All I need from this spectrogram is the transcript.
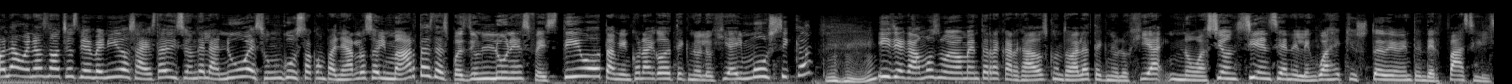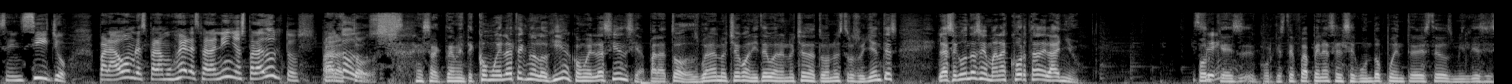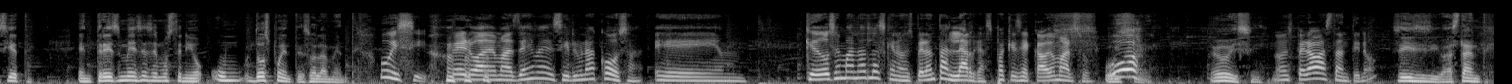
Hola, buenas noches, bienvenidos a esta edición de La Nube. Es un gusto acompañarlos hoy martes después de un lunes festivo, también con algo de tecnología y música. Y llegamos nuevamente recargados con toda la tecnología, innovación, ciencia en el lenguaje que usted debe entender fácil, sencillo, para hombres, para mujeres, para niños, para adultos, para, todos. Exactamente, como es la tecnología, como es la ciencia, para todos. Buenas noches, Juanita, y buenas noches a todos nuestros oyentes. La segunda semana corta del año porque, es, porque este fue apenas el segundo puente de este 2017. En tres meses hemos tenido un, dos puentes solamente. Uy, sí, pero además déjeme decirle una cosa. Eh, que dos semanas las que nos esperan tan largas para que se acabe marzo. Uy, sí. Uy, sí. Nos espera bastante, ¿no? Sí, sí, sí, bastante.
